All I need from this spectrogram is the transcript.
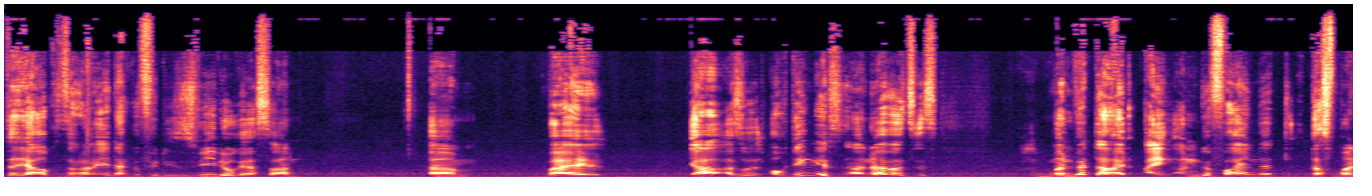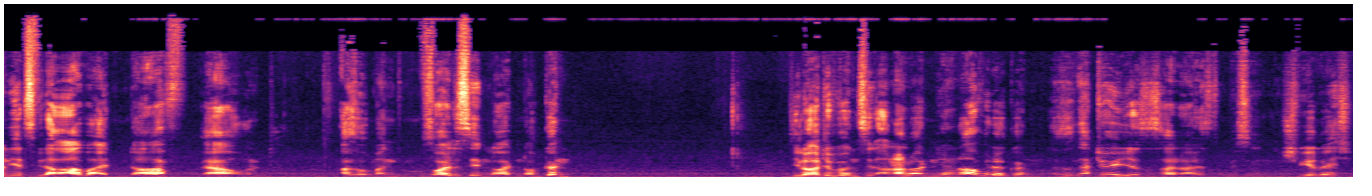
da ja auch gesagt haben, ey, danke für dieses Video gestern. Ähm, weil, ja, also auch denen geht's nah, ne? Was ist, man wird da halt angefeindet, dass man jetzt wieder arbeiten darf. Ja, und also man sollte es den Leuten doch gönnen. Die Leute würden es den anderen Leuten dann auch wieder gönnen. Also natürlich ist es halt alles ein bisschen schwierig.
